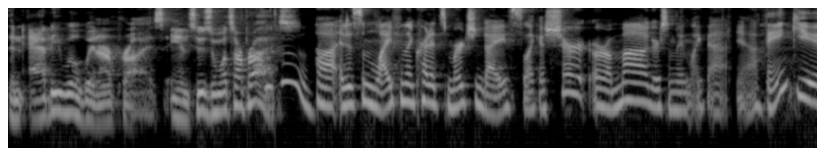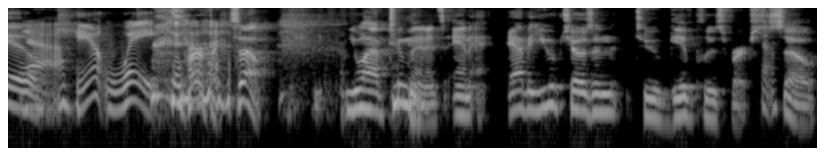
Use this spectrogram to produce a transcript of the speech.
then Abby will win our prize. And Susan, what's our prize? Uh, it is some life in the credits merchandise, like a shirt or a mug or something like that. Yeah. thank you Yeah. can't wait Perfect. So you will have two minutes, and Abby, you have chosen to give clues first. Yeah. So,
